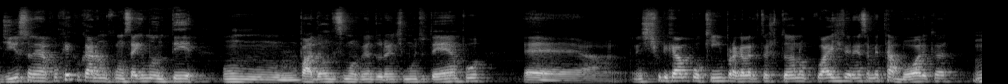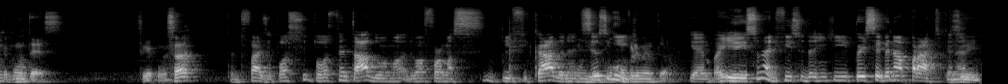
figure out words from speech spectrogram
disso, né? Por que, que o cara não consegue manter um padrão desse movimento durante muito tempo? É, a gente explicar um pouquinho para a galera que está escutando qual é a diferença metabólica que Uhum. acontece. Você quer começar? Tanto faz. Eu posso, posso tentar, de uma, de uma forma simplificada, né, dizer o seguinte. complementando. E é- e isso não é difícil da gente perceber na prática, né? Sim.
